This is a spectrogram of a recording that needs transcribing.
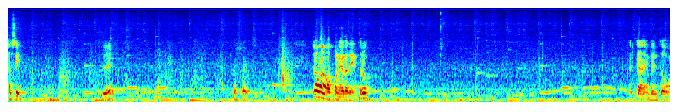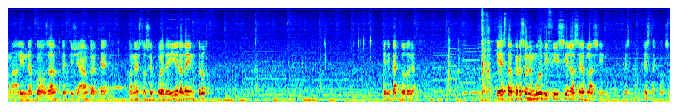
Así. ¿Se ve? Perfecto. Lo vamos a poner adentro. Acá inventó una linda cosa, Petit Jean, porque con esto se puede ir adentro y dejar todo ya. Que esta operación es muy difícil hacerla así, esta, esta cosa.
